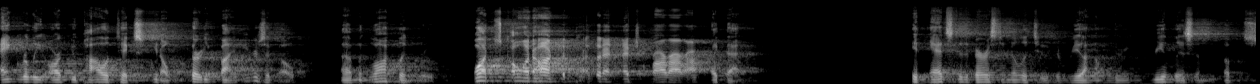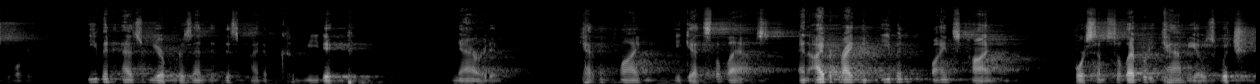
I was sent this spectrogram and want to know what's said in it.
angrily argue politics, you know, 35 years ago, uh, McLaughlin group. What's going on with President Mitchell? Like that. It adds to the verisimilitude, the, real, the realism of the story, even as we are presented this kind of comedic narrative. Kevin Kline, he gets the laughs, and Ivan Reitman even finds time for some celebrity cameos, which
